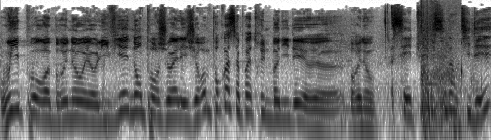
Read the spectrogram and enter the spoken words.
Oui pour euh, Bruno et Olivier, non pour Joël et Jérôme. Pourquoi ça peut être une bonne idée, euh, Bruno? C'est une excellente idée.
